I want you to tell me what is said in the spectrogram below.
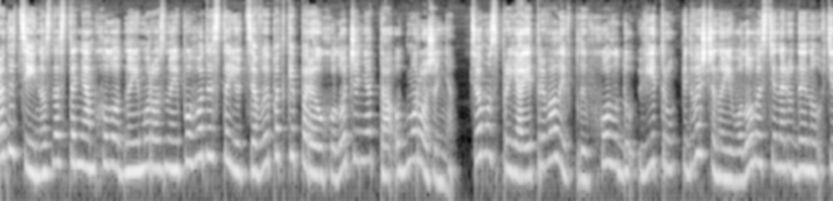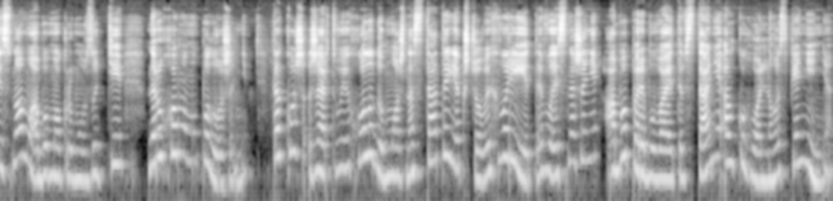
Традиційно з настанням холодної морозної погоди стаються випадки переохолодження та обмороження. Цьому сприяє тривалий вплив холоду, вітру, підвищеної вологості на людину в тісному або мокрому взутті, нерухомому положенні. Також жертвою холоду можна стати, якщо ви хворієте, виснажені або перебуваєте в стані алкогольного сп'яніння.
